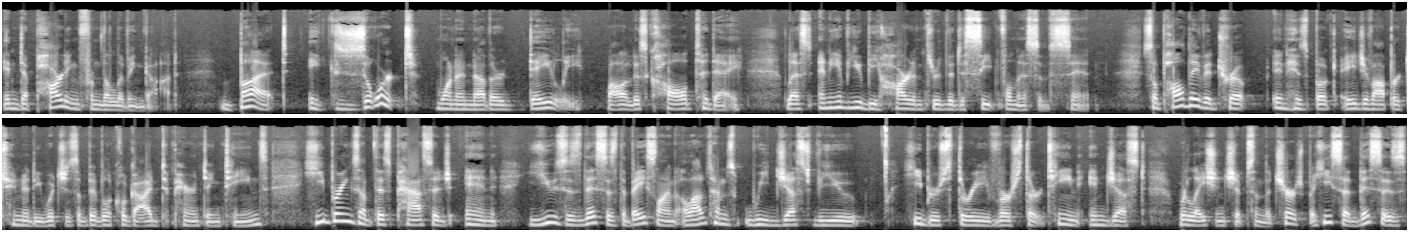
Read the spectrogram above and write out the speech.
in departing from the living God, but exhort one another daily while it is called today, lest any of you be hardened through the deceitfulness of sin. So, Paul David Tripp, in his book Age of Opportunity, which is a biblical guide to parenting teens, he brings up this passage and uses this as the baseline. A lot of times we just view Hebrews 3 verse 13 in just relationships in the church, but he said this is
